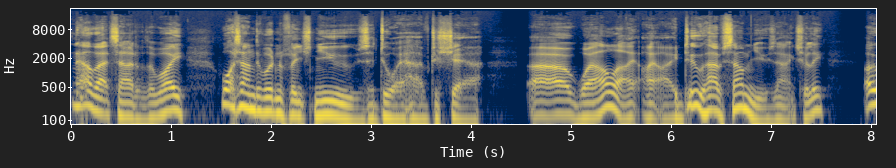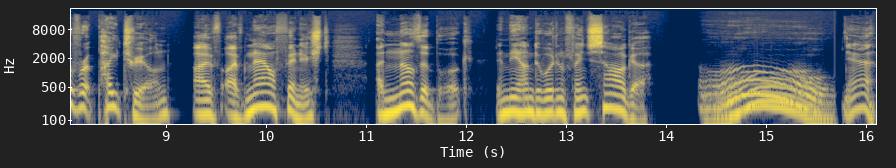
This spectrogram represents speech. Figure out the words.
now that's out of the way, what Underwood and Flinch news do I have to share? Uh, well, I, I, I do have some news actually. Over at Patreon, I've, I've now finished another book in the Underwood and Flinch saga. Ooh. Yeah,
